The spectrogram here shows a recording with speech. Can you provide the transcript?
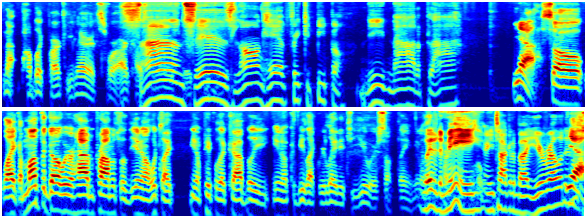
not public parking there, it's for our Sign says long-haired freaky people need not apply. Yeah. So like a month ago we were having problems with, you know, it looked like you know, people that probably, you know, could be like related to you or something. You know, Related to me? Are you talking about your relatives? Yeah.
